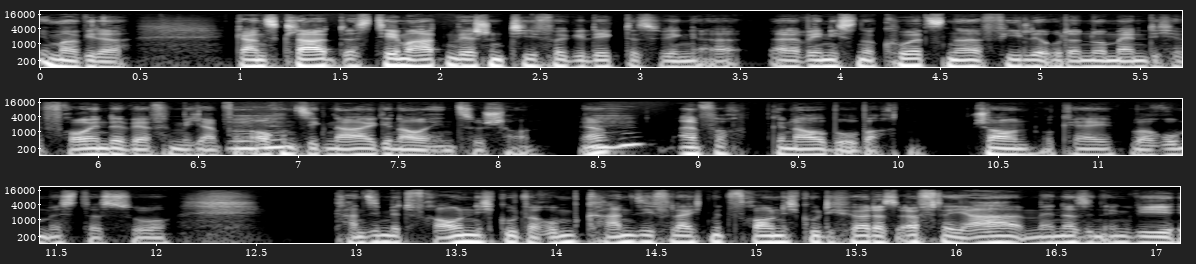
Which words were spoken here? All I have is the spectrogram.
immer wieder ganz klar, das Thema hatten wir schon tiefer gelegt, deswegen äh, erwähne ich es nur kurz. Ne? Viele oder nur männliche Freunde wäre für mich einfach mhm. auch ein Signal, genau hinzuschauen. Ja? Mhm. Einfach genau beobachten. Schauen, okay, warum ist das so? Kann sie mit Frauen nicht gut? Warum kann sie vielleicht mit Frauen nicht gut? Ich höre das öfter, ja, Männer sind irgendwie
